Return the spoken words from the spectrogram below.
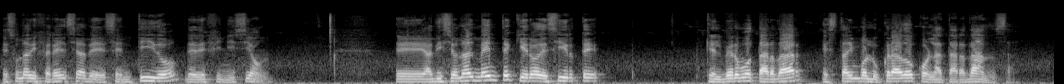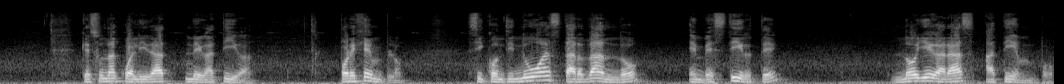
Es una diferencia de sentido, de definición. Eh, adicionalmente, quiero decirte que el verbo tardar está involucrado con la tardanza, que es una cualidad negativa. Por ejemplo, si continúas tardando en vestirte, no llegarás a tiempo.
